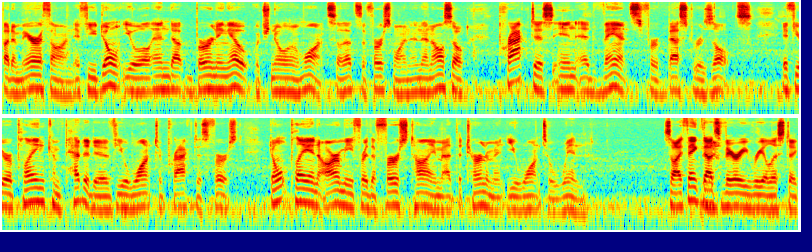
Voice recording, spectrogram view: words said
but a marathon. If you don't, you will end up burning out, which no one wants. So that's the first one. And then also, practice in advance for best results. If you're playing competitive, you'll want to practice first. Don't play an army for the first time at the tournament you want to win. So I think that's very realistic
